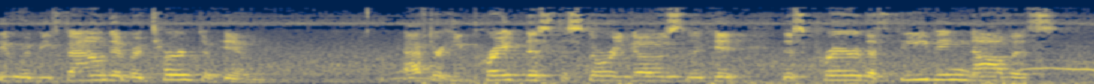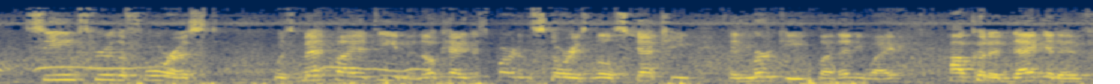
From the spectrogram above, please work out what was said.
it would be found and returned to him. After he prayed this, the story goes that this prayer, the thieving novice, seeing through the forest, was met by a demon. Okay, this part of the story is a little sketchy and murky, but anyway, how could a negative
